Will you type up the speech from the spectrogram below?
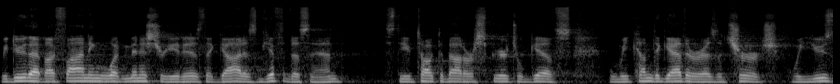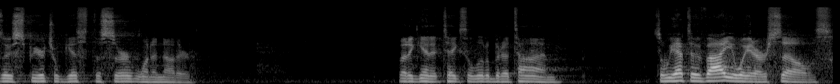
We do that by finding what ministry it is that God has gifted us in. Steve talked about our spiritual gifts. When we come together as a church, we use those spiritual gifts to serve one another. But again, it takes a little bit of time. So we have to evaluate ourselves.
